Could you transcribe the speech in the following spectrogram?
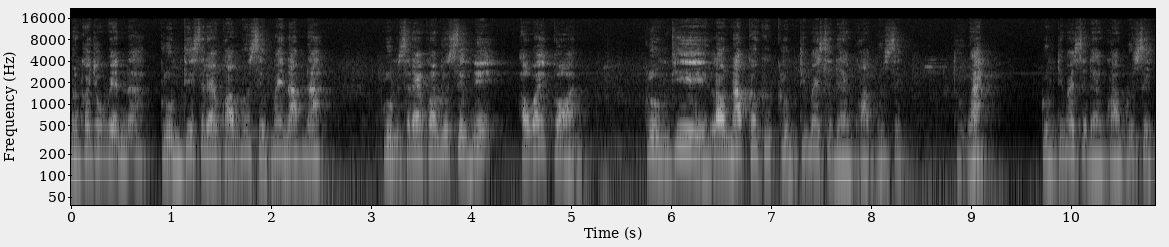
มันก็ยกเว้นนะ กลุ่มที่แสดงความรู้สึกไม่นับนะ กลุ่มแสดงความรู้สึกนี้เอาไว้ก่อน กลุ่มที่เรานับก็คือกลุ่มที่ไม่แสดงความรู้สึก ถูกไหมกลุ่มที่ไม่แสดงความรู้สึก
